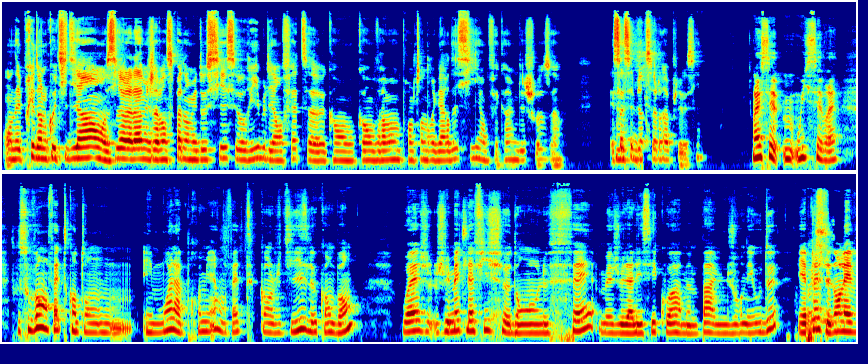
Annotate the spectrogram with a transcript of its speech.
on est pris dans le quotidien, on se dit oh là là, mais j'avance pas dans mes dossiers, c'est horrible. Et en fait, quand, quand, vraiment on prend le temps de regarder, si, on fait quand même des choses. Et ça, mmh. c'est bien de se le rappeler aussi. Ouais, c'est, oui, c'est vrai. Parce que souvent, en fait, quand on. Et moi, la première, en fait, quand j'utilise le Kanban, ouais, je, vais mettre la fiche dans le fait, mais je vais la laisser quoi Même pas une journée ou deux. Et après, je les enlève.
